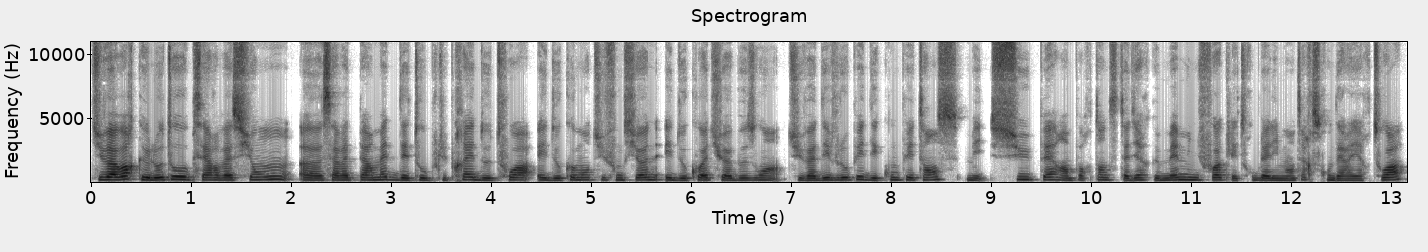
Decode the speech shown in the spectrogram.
Tu vas voir que l'auto-observation, heu, ça va te permettre d'être au plus près de toi et de comment tu fonctionnes et de quoi tu as besoin. Tu vas développer des compétences, mais super importantes. C'est-à-dire que même une fois que les troubles alimentaires seront derrière toi,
